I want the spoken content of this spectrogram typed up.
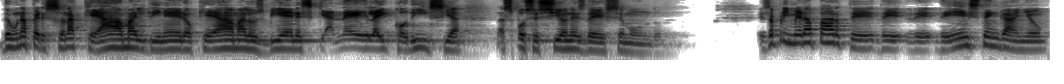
de una persona que ama el dinero, que ama los bienes, que anhela y codicia las posesiones de ese mundo. Esa primera parte de, de este engaño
